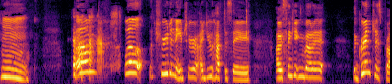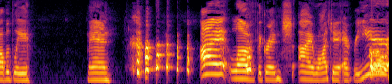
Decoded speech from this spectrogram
Hmm. Um, Well, true to nature, I do have to say I was thinking about it. The Grinch is probably man. I love The Grinch. I watch it every year. Oh,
